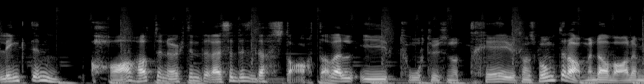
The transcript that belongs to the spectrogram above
LinkedIn har hatt en økt interesse. Det, det starta vel i 2003 i utgangspunktet, da, men da var det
